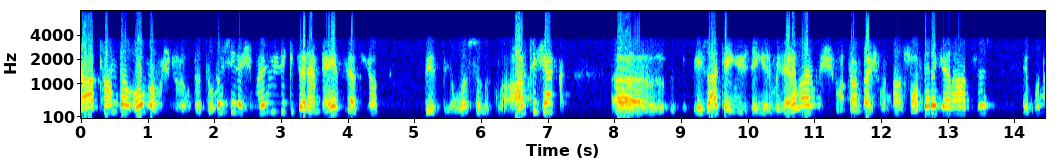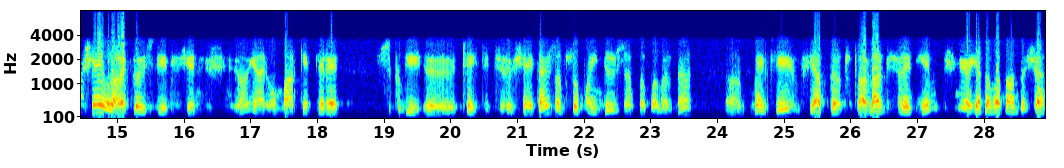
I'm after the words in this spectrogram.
daha tam da olmamış durumda. Dolayısıyla şimdi önümüzdeki dönemde enflasyon büyük bir olasılıkla artacak. e, zaten yüzde yirmilere varmış. Vatandaş bundan son derece rahatsız. E, bunu şey olarak göğüsleyebileceğini düşünüyor. Yani o marketlere sıkı bir e, tehdit şey dersem, sopa indirirsem kafalarına e, belki fiyatları tutarlar bir süre diye mi düşünüyor ya da vatandaşa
